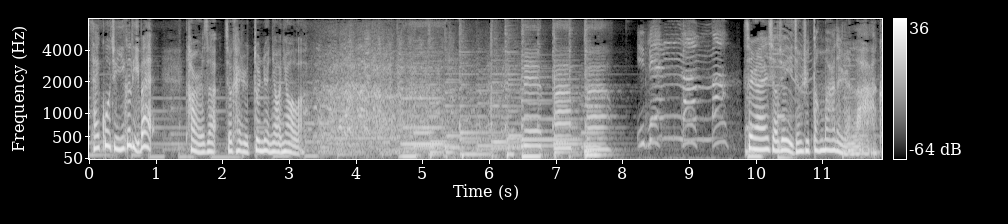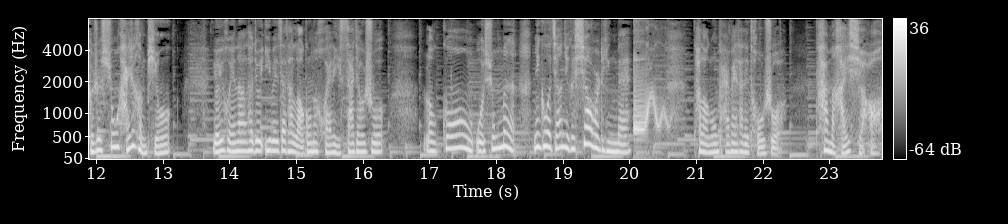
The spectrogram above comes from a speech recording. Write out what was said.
才过去一个礼拜，他儿子就开始蹲着尿尿了。虽然小雪已经是当妈的人了哈，可是胸还是很平。有一回呢，她就依偎在她老公的怀里撒娇说：“老公，我胸闷，你给我讲几个笑话听呗。”她老公拍拍她的头说：“他们还小，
